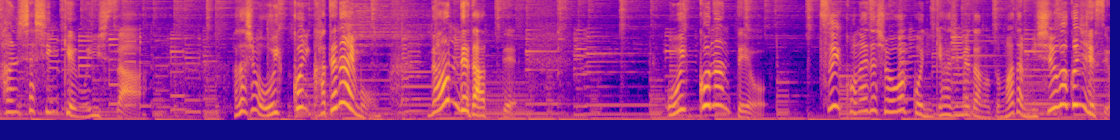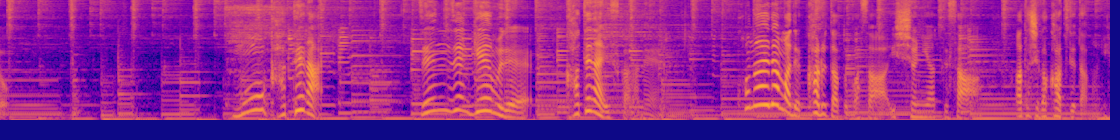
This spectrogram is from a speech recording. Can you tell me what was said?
反射神経もいいしさ。私も甥っ子に勝てないもん。なんでだって。甥っ子なんてよ。ついこの間小学校に行き始めたのとまだ未就学児ですよ。もう勝てない。全然ゲームで勝てないですからね。この間までカルタとかさ一緒にやってさ私が勝ってたのに。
